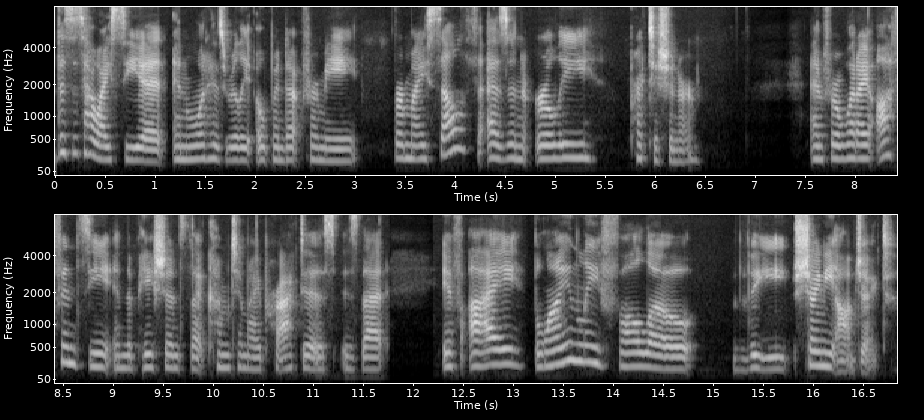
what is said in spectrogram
this is how I see it and what has really opened up for me for myself as an early practitioner. And for what I often see in the patients that come to my practice is that if I blindly follow the shiny object,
